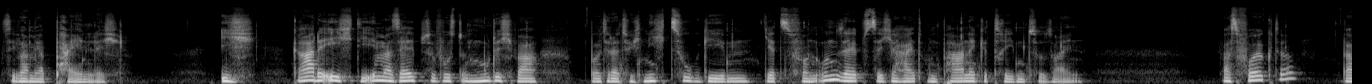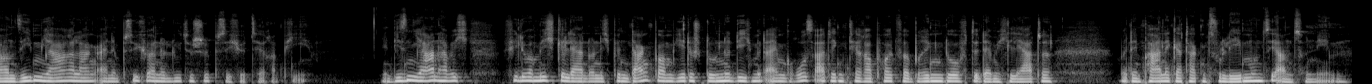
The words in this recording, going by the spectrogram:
Sie war mir peinlich. Ich, gerade ich, die immer selbstbewusst und mutig war, wollte natürlich nicht zugeben, jetzt von Unselbstsicherheit und Panik getrieben zu sein. Was folgte, waren sieben Jahre lang eine psychoanalytische Psychotherapie. In diesen Jahren habe ich viel über mich gelernt und ich bin dankbar um jede Stunde, die ich mit einem großartigen Therapeut verbringen durfte, der mich lehrte, mit den Panikattacken zu leben und sie anzunehmen.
